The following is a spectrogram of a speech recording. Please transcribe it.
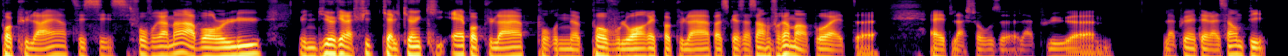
populaire, il faut vraiment avoir lu une biographie de quelqu'un qui est populaire pour ne pas vouloir être populaire parce que ça semble vraiment pas être, être la chose la plus, la plus intéressante. Puis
